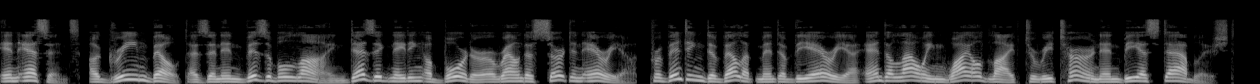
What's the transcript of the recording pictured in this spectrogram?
In essence, a green belt is an invisible line designating a border around a certain area, preventing development of the area and allowing wildlife to return and be established.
